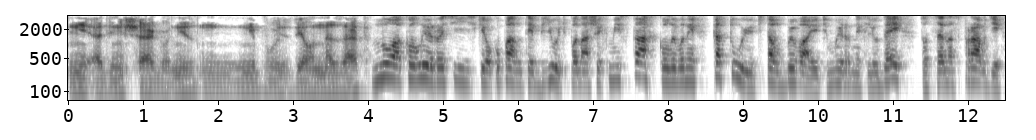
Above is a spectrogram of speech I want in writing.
ни один шаг не, не будет сделан назад. Ну а коли російські окупанти б'ють по наших містах, коли вони катують та вбивають мирних людей, то це насправді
